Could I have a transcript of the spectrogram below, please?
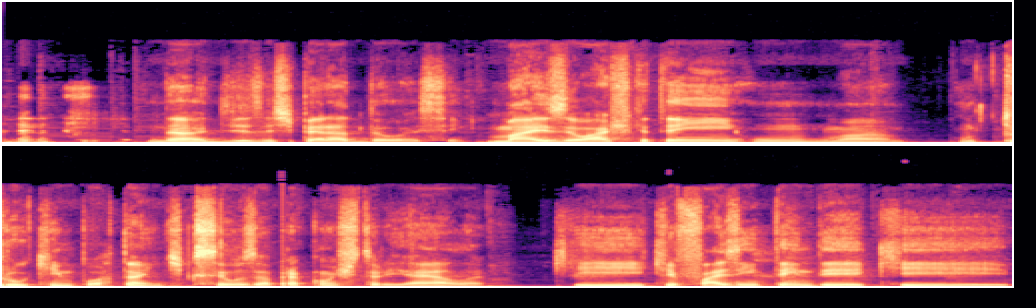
Não, desesperador, assim. Mas eu acho que tem um, uma, um truque importante que você usa para construir ela, que, que faz entender que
